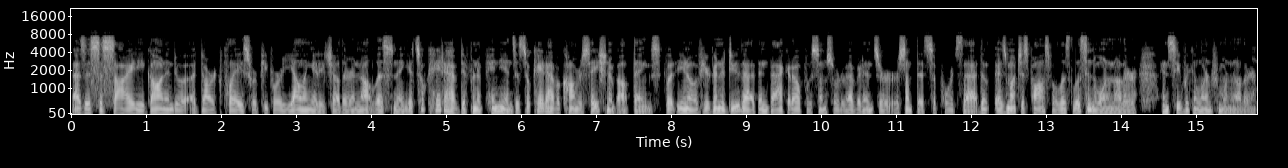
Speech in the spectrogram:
as a society gone into a, a dark place where people are yelling at each other and not listening. It's okay to have different opinions. It's okay to have a conversation about things. But you know if you're going to do that then back it up with some sort of evidence or, or something that supports that. As much as possible let's listen to one another and see if we can learn from one another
